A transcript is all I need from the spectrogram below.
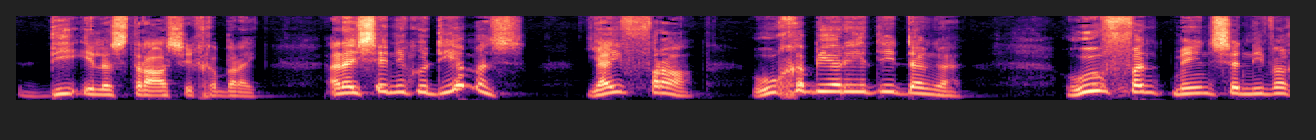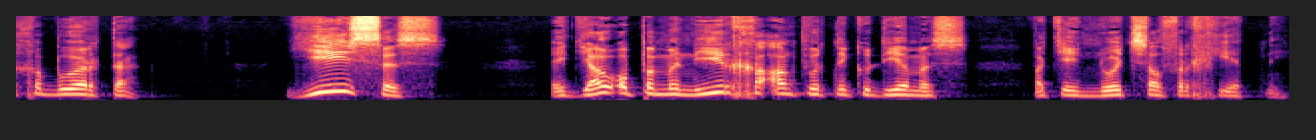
die illustrasie gebruik. En hy sê Nikodemus, jy vra, hoe gebeur hierdie dinge? Hoe vind mense nuwe geboorte? Jesus het jou op 'n manier geantwoord Nikodemus wat jy nooit sal vergeet nie.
